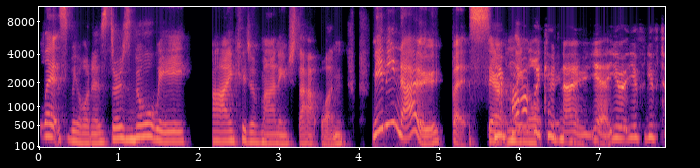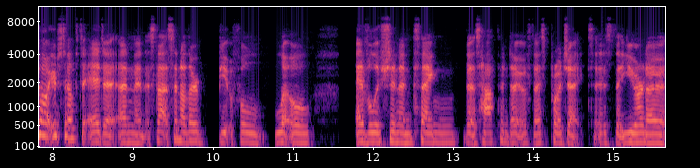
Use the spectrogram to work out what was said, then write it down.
let's be honest, there's no way I could have managed that one. Maybe now, but certainly you probably not could now. Yeah, you, you've you've taught yourself to edit, and then it's that's another beautiful little evolution and thing that's happened out of this project is that you are now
